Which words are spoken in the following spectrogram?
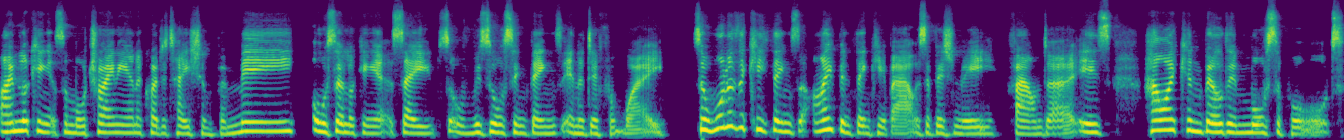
I'm looking at some more training and accreditation for me, also looking at, say, sort of resourcing things in a different way. So, one of the key things that I've been thinking about as a visionary founder is how I can build in more support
